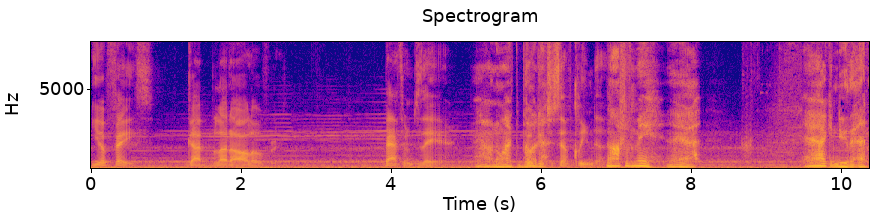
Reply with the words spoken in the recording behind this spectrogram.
your face got blood all over it. Bathroom's there. I don't know why the blood. Go get yourself cleaned up. off of me. Yeah. Yeah, I can do that.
